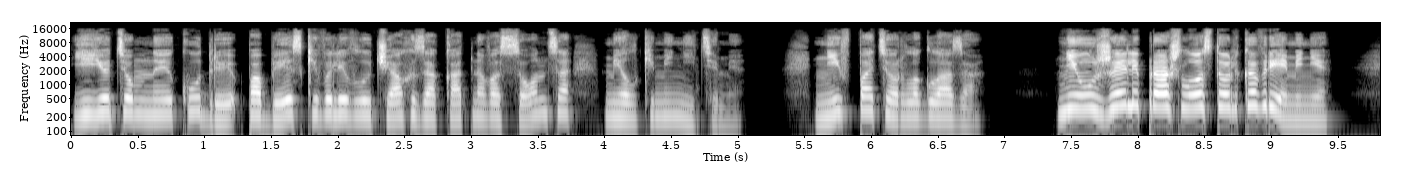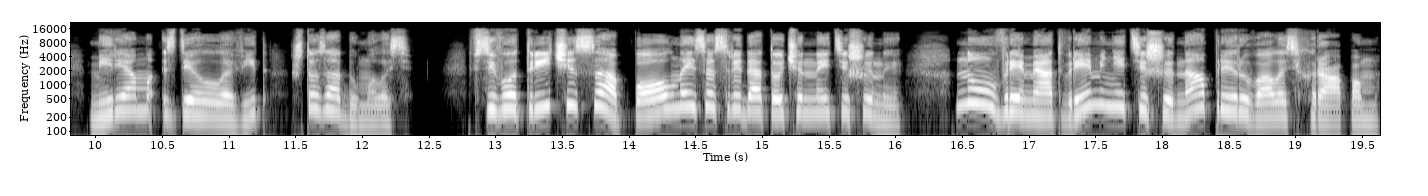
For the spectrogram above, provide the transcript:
Ее темные кудри поблескивали в лучах закатного солнца мелкими нитями. Ниф потерла глаза. «Неужели прошло столько времени?» Мириам сделала вид, что задумалась. Всего три часа полной сосредоточенной тишины. Ну, время от времени тишина прерывалась храпом.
